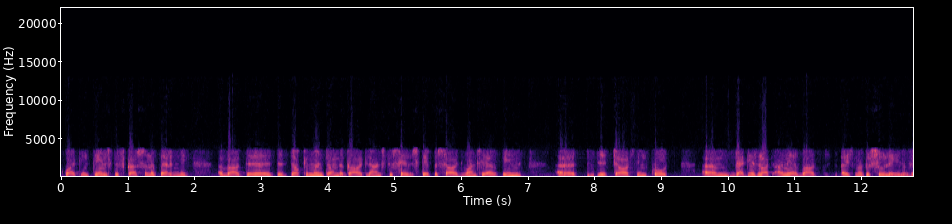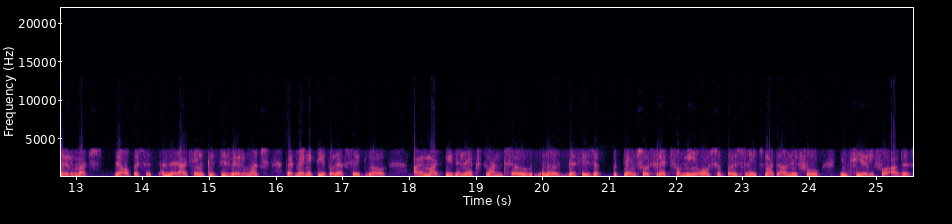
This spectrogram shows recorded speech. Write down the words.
quite intense discussion apparently about the, the document on the guidelines to step aside once you have been uh, charged in court. Um, that is not only about Ace Magashule, very much the opposite. And I think it is very much that many people have said, well, I might be the next one. So, you know, this is a potential threat for me also personally. It's not only for, in theory, for others.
